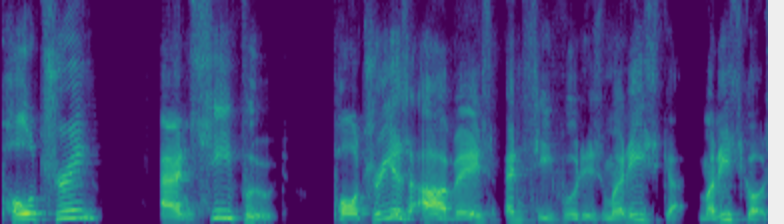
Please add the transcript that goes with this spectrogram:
poultry and seafood. Poultry is aves and seafood is marisca, mariscos.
